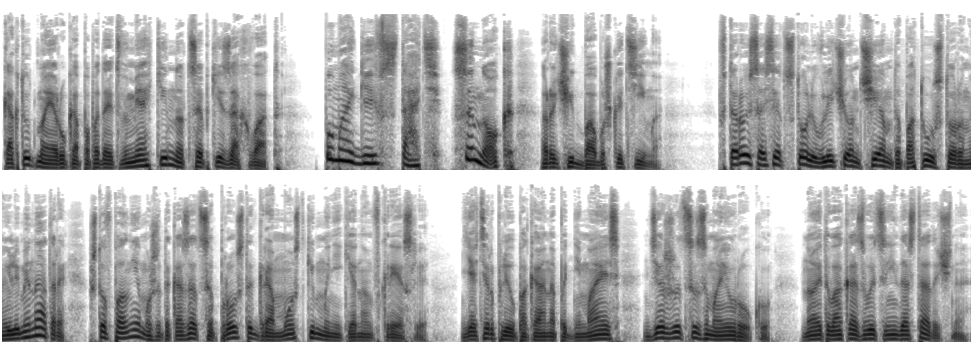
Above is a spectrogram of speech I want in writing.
как тут моя рука попадает в мягкий, но цепкий захват. «Помоги встать, сынок», — рычит бабушка Тима. Второй сосед столь увлечен чем-то по ту сторону иллюминатора, что вполне может оказаться просто громоздким манекеном в кресле. Я терплю, пока она, поднимаясь, держится за мою руку. Но этого оказывается недостаточно.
